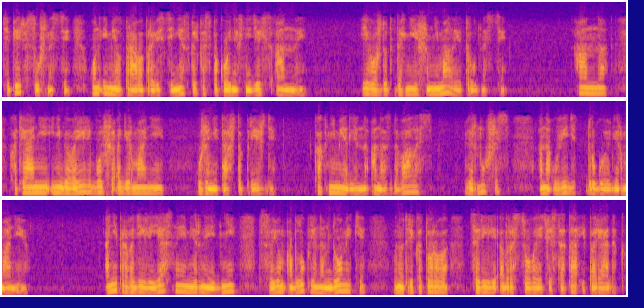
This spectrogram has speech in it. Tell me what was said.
Теперь, в сущности, он имел право провести несколько спокойных недель с Анной. Его ждут в дальнейшем немалые трудности. Анна, хотя они и не говорили больше о Германии, уже не та, что прежде. Как немедленно она сдавалась, вернувшись, она увидит другую Германию. Они проводили ясные мирные дни в своем облупленном домике, внутри которого царили образцовая чистота и порядок.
